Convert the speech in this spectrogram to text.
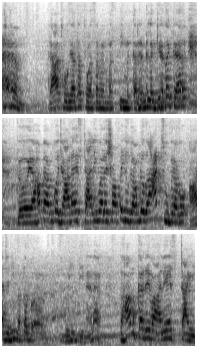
रात हो गया था। थोड़ा सा मैं मस्ती में करने में लग गया था। खैर तो यहाँ पे हमको जाना है स्टाइलिंग वाले शॉप पे क्योंकि हम लोग आज सुपरा को आज नहीं मतलब वही दिन है ना? तो हम करने वाले हैं स्टाइल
